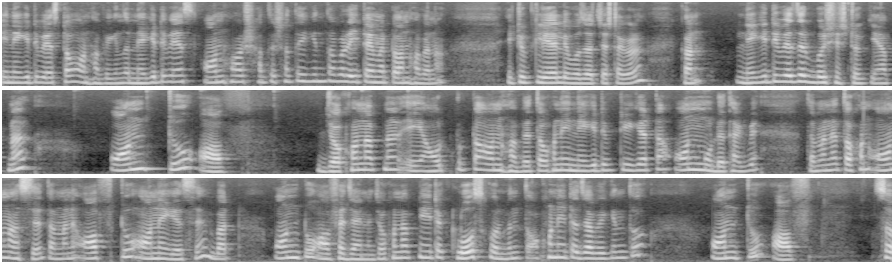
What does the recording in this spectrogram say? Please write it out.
এই নেগেটিভ এসটাও অন হবে। কিন্তু নেগেটিভ এস অন হওয়ার সাথে সাথেই কিন্তু আবার এই টাইমারটা অন হবে না। একটু ক্লিয়ারলি বোঝার চেষ্টা করেন। কারণ নেগেটিভ এজের বৈশিষ্ট্য কি? আপনার অন টু অফ যখন আপনার এই আউটপুটটা অন হবে, তখন এই নেগেটিভ ট্রিগারটা অন মোডে থাকবে। তার মানে তখন অন আছে, তার মানে অফ টু অনে গেছে বাট অন টু অফে যায় না। যখন আপনি এটা ক্লোজ করবেন, তখন এটা যাবে কিন্তু অন টু অফ সো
